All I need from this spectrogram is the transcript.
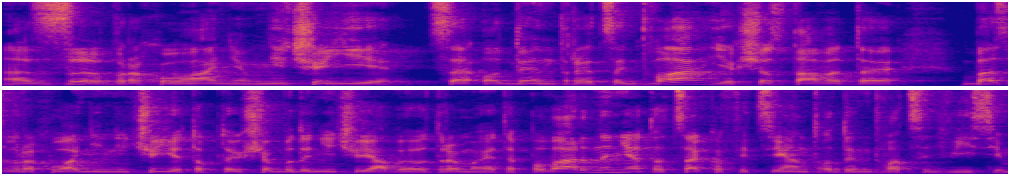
з врахуванням нічиї це 1,32. Якщо ставити без врахування нічиї, тобто якщо буде нічия, ви отримаєте повернення, то це коефіцієнт 1,28.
